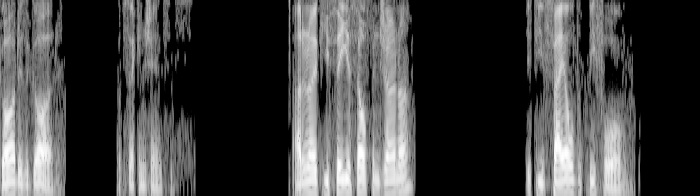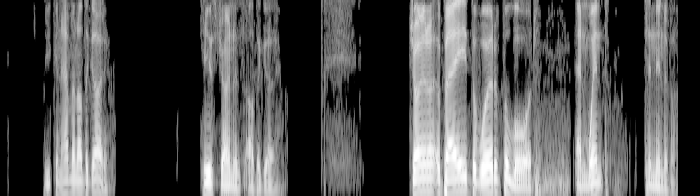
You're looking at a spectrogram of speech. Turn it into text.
God is a God of second chances. I don't know if you see yourself in Jonah. If you've failed before, you can have another go. Here's Jonah's other go. Jonah obeyed the word of the Lord and went to Nineveh.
